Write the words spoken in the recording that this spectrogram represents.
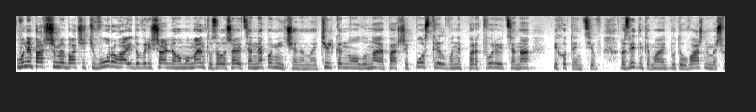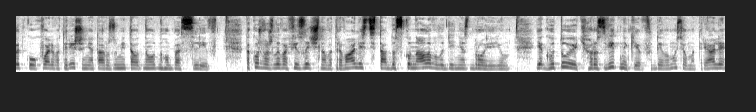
Вони першими бачать ворога і до вирішального моменту залишаються непоміченими. Тільки но лунає перший постріл, вони перетворюються на піхотинців. Розвідники мають бути уважними, швидко ухвалювати рішення та розуміти одне одного без слів. Також важлива фізична витривалість та досконале володіння зброєю. Як готують розвідників, дивимося у матеріалі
